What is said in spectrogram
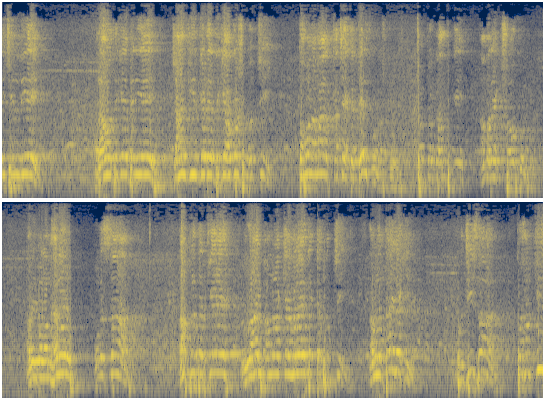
মিছিল নিয়ে রাও থেকে বেরিয়ে জাহাঙ্গীর গেটের দিকে অগ্রসর হচ্ছি। তখন আমার কাছে একটা টেলিফোন আসলো। চট্টগ্রাম থেকে আমার এক সহকর্মী। আমি বললাম, হ্যালো বলে স্যার, আপনাদেরকে লাইভ আমরা ক্যামেরায় দেখতে পাচ্ছি। আমরা তাই নাকি? জি স্যার, তখন কি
